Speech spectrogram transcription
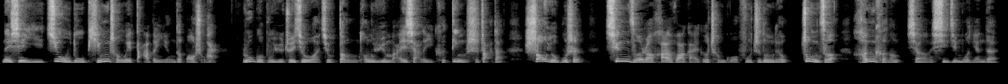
那些以旧都平城为大本营的保守派。如果不予追究啊，就等同于埋下了一颗定时炸弹。稍有不慎，轻则让汉化改革成果付之东流，重则很可能像西晋末年的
